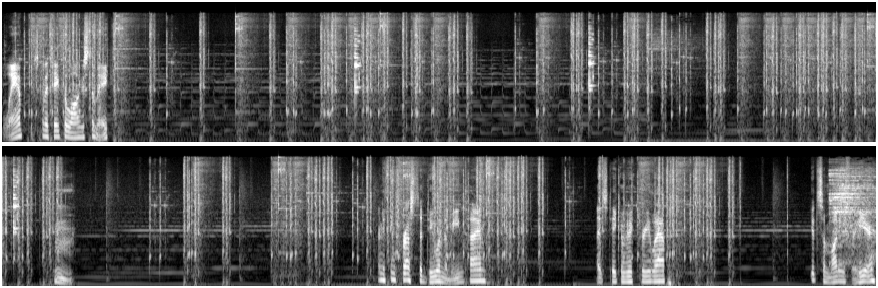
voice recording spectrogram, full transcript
lamp is going to take the longest to make. Hmm. Anything for us to do in the meantime? Let's take a victory lap. Get some money for here.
